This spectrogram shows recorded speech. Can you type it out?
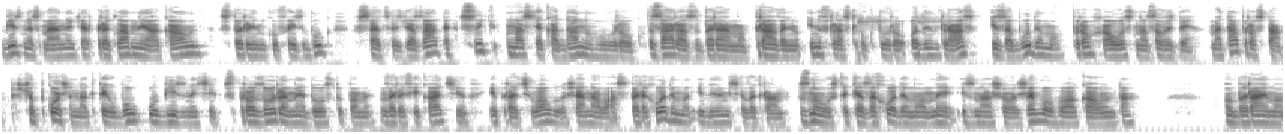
бізнес-менеджер, рекламний аккаунт, сторінку Facebook, все це зв'язати. Суть у нас яка даного уроку. Зараз зберемо правильну інфраструктуру один раз і забудемо про хаос назавжди. Мета проста, щоб кожен актив був у бізнесі з прозорими доступами, верифікацією і працював лише на вас. Переходимо і дивимося в екран. Знову ж таки, заходимо ми із нашого живого аккаунта, обираємо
